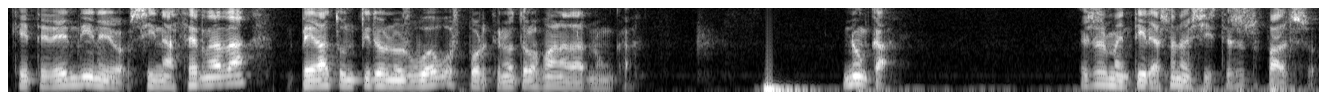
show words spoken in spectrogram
que te den dinero sin hacer nada, pégate un tiro en los huevos porque no te los van a dar nunca. Nunca. Eso es mentira, eso no existe, eso es falso.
